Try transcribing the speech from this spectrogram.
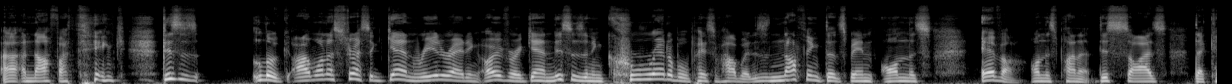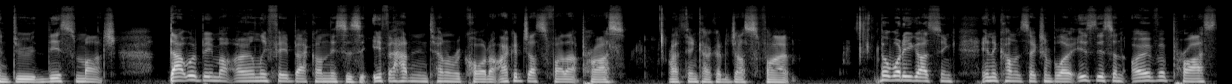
uh, enough i think. This is look i want to stress again reiterating over again this is an incredible piece of hardware. This is nothing that's been on this ever on this planet this size that can do this much that would be my only feedback on this is if it had an internal recorder i could justify that price I think I could justify it. But what do you guys think in the comment section below? Is this an overpriced,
